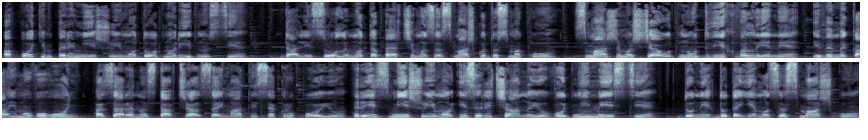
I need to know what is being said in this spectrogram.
а потім перемішуємо до однорідності. Далі солимо та перчимо засмажку до смаку. Смажимо ще одну-дві хвилини і вимикаємо вогонь. А зараз настав час займатися крупою. Рис змішуємо із гречаною в одній мисці. До них додаємо засмажку.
